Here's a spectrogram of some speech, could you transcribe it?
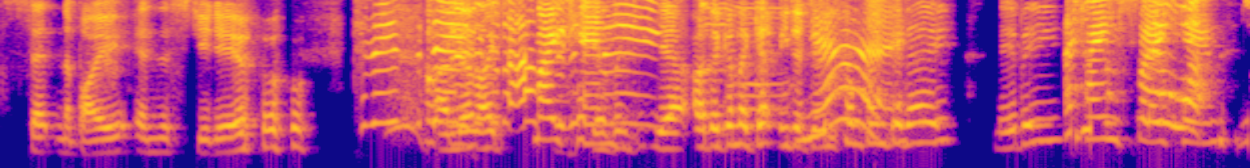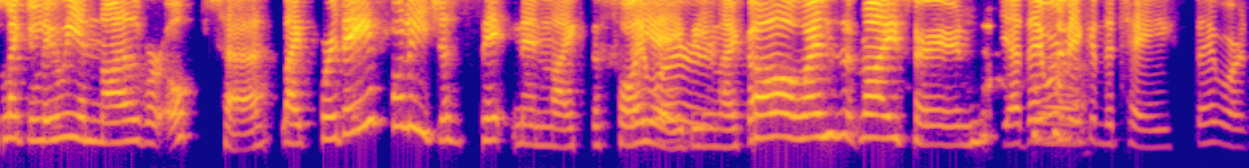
sitting about in the studio. Today's the day. then, like, we're gonna smoking. do Doesn't- this. yeah, are they going to get me to do Yeah. something today? Maybe. I Chain don't what smoking. like Louis and Niall were up to. Like, were they fully just sitting in like the foyer, were. being like, "Oh, when's it my turn?" Yeah, they were making the tea. They weren't.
